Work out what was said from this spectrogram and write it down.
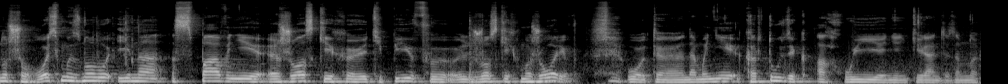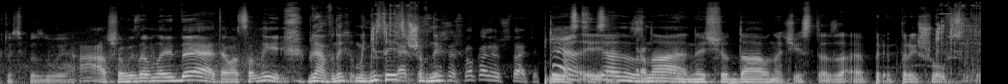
Ну що, ось ми знову і на спавні жорстких е, типів, е, жорстких мажорів. От, е, на мені картузик ахуєненький, гляньте, за мною хтось пиздує. А, що ви за мною йдете, пацани? Бля, в них, мені здається, що в них... сколько в штате? Я, я не знаю, нещодавно чисто за, при, прийшов сюди.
